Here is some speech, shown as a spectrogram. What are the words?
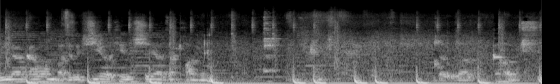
应该刚刚把这个鸡肉先吃掉再化妆。冷了，不好吃。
